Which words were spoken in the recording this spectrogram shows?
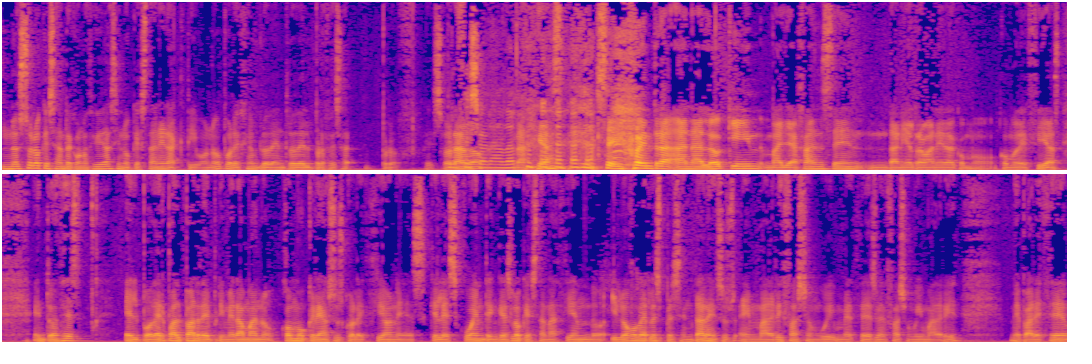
no es solo que sean reconocidas, sino que están en activo, ¿no? Por ejemplo, dentro del profesorado, se encuentra Ana Locking, Maya Hansen, Daniel Rabaneda, como, como decías. Entonces, el poder palpar de primera mano cómo crean sus colecciones, que les cuenten qué es lo que están haciendo y luego verles presentar en, sus, en Madrid Fashion Week, Mercedes-Benz Fashion Week Madrid, me parece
